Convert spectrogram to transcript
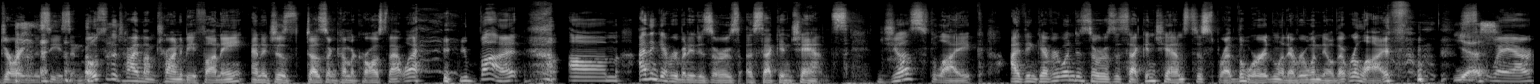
during the season. Most of the time, I'm trying to be funny, and it just doesn't come across that way. but um, I think everybody deserves a second chance. Just like I think everyone deserves a second chance to spread the word and let everyone know that we're live. Yes. Swear,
